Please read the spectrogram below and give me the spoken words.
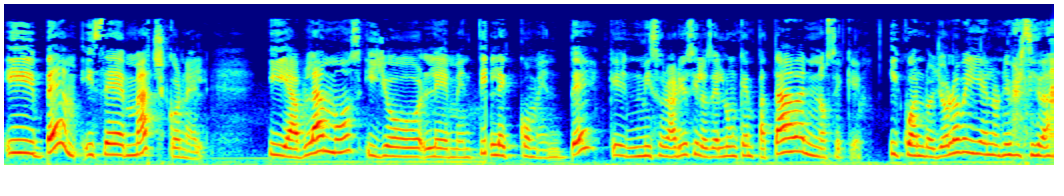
Y ¡bam! Hice match con él. Y hablamos y yo le mentí, le comenté que mis horarios y los de él nunca empataban y no sé qué. Y cuando yo lo veía en la universidad,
